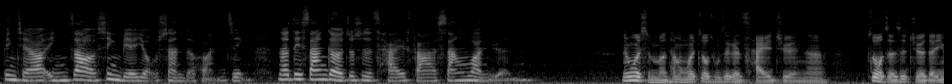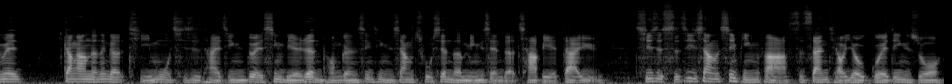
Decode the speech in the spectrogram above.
并且要营造性别友善的环境。那第三个就是裁罚三万元。那为什么他们会做出这个裁决呢？作者是觉得因为。刚刚的那个题目，其实它已经对性别认同跟性倾向出现了明显的差别待遇。其实实际上，性平法十三条有规定说，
